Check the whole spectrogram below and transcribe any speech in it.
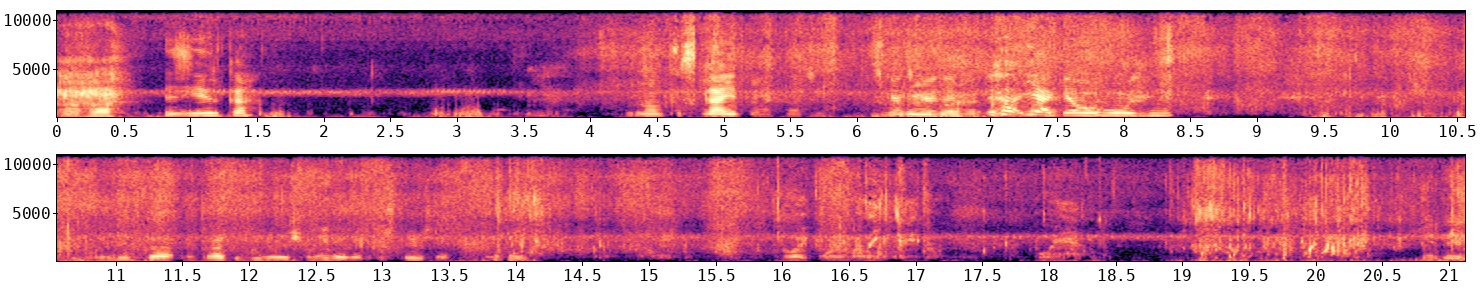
Ага. Зірка. Ну, пускай. Як я обожнюю. Літка, Катя бігає, що нига запустився. Ой, ой, маленький. Ой. Давай,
